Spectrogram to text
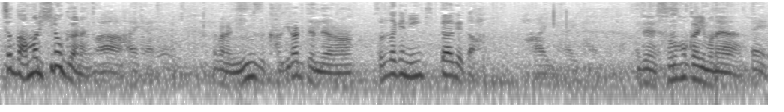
ちょっとあんまり広くはないだあはいはいはい。から人数限られてんだよなそれだけ人気ってわけか。はいはいはい。でその他にもねはい。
